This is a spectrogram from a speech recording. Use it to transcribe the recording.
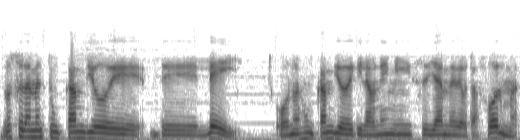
no solamente un cambio de ley, o no es un cambio de que la UNEMI se llame de otra forma,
